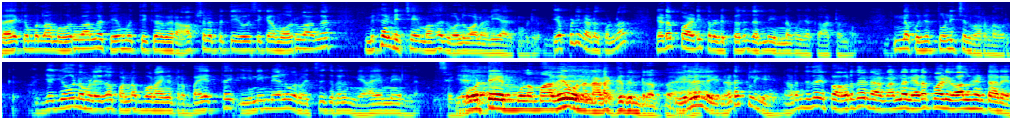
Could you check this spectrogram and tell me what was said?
தயக்கம் இல்லாமல் வருவாங்க தேமுதிக வேற ஆப்ஷனை பற்றி யோசிக்காம வருவாங்க. மிக நிச்சயமாக அது வலுவான அணியாக இருக்க முடியும். எப்படி நடக்கும்னா எடப்பாடி தன்னுடைய பெருந்தன்மை இன்னும் கொஞ்சம் காட்டணும். இன்னும் கொஞ்சம் துணிச்சல் வரணும் அவருக்கு. ஐயோ நம்மளை ஏதோ பண்ண போறாங்கன்ற பயத்தை இனிமேலும் அவர் வச்சுக்கிறது நியாயமே இல்லை. செங்கோட்டையன் மூலமாவே ஒண்ணு நடக்குதுன்றப்ப. இல்ல இல்ல நடக்கலையே. நடந்துதான் இப்போ அவர் தான் அண்ணன் எடப்பாடி வாழ்கின்றாரு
